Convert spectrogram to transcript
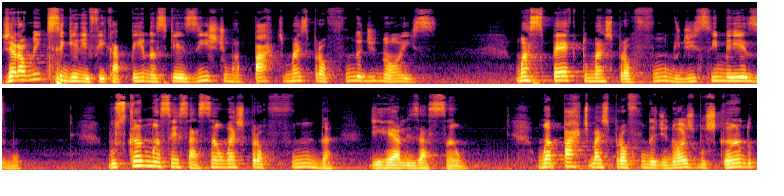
Geralmente significa apenas que existe uma parte mais profunda de nós, um aspecto mais profundo de si mesmo buscando uma sensação mais profunda de realização. Uma parte mais profunda de nós buscando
